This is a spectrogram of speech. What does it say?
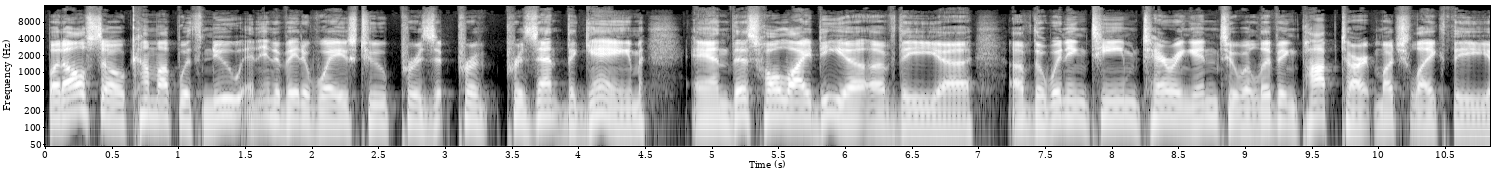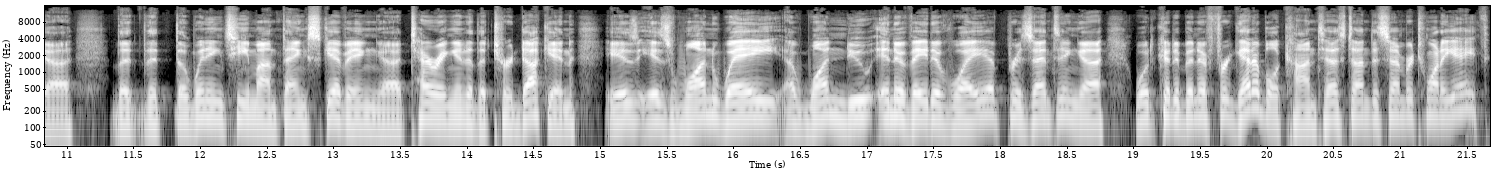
but also come up with new and innovative ways to pre- pre- present the game. And this whole idea of the uh, of the winning team tearing into a living Pop Tart, much like the, uh, the, the the winning team on Thanksgiving uh, tearing into the turducken, is is one way, uh, one new innovative way of presenting what could have been a forgettable contest on December twenty eighth.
